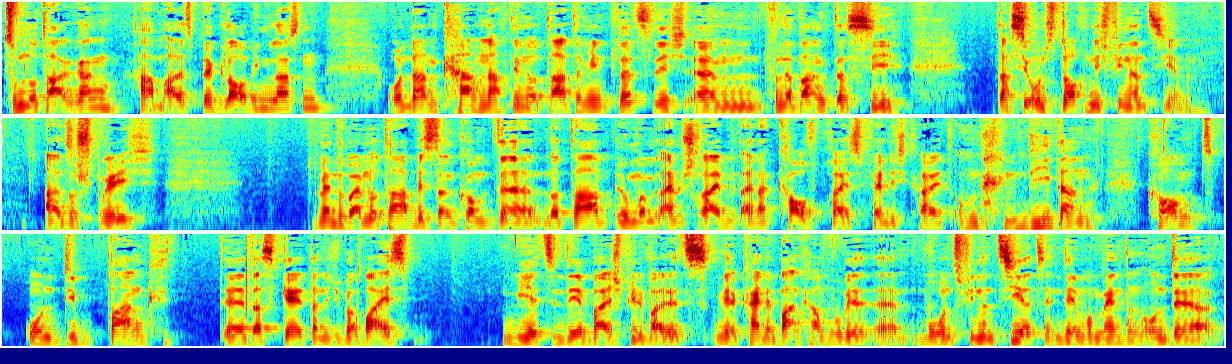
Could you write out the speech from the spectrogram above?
zum Notar gegangen, haben alles beglaubigen lassen und dann kam nach dem Notartermin plötzlich ähm, von der Bank, dass sie, dass sie uns doch nicht finanzieren. Also sprich, wenn du beim Notar bist, dann kommt der Notar irgendwann mit einem Schreiben mit einer Kaufpreisfälligkeit. Und wenn die dann kommt und die Bank äh, das Geld dann nicht überweist, wie jetzt in dem Beispiel, weil jetzt wir keine Bank haben, wo, wir, äh, wo uns finanziert in dem Moment. Und der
